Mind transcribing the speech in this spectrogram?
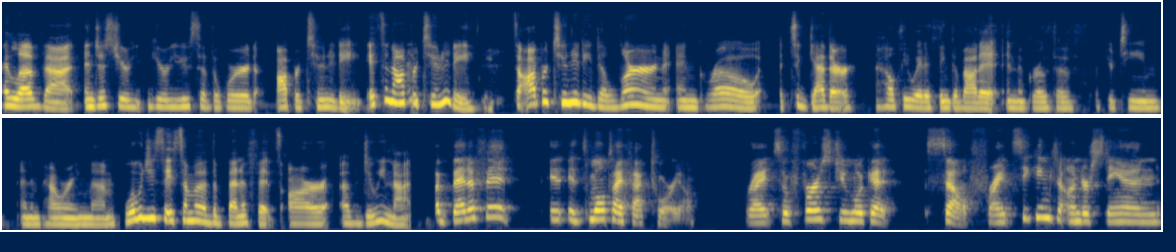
I love that. And just your your use of the word opportunity. It's an opportunity. It's an opportunity to learn and grow together. A healthy way to think about it in the growth of, of your team and empowering them. What would you say some of the benefits are of doing that a benefit it, it's multifactorial right? So, first you look at self, right? Seeking to understand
